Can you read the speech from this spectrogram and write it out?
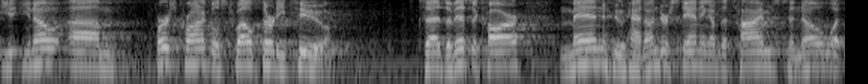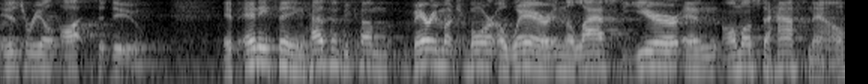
you, you know, um, 1 Chronicles 12:32 says of Issachar, men who had understanding of the times to know what Israel ought to do. If anything, hasn't become very much more aware in the last year and almost a half now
